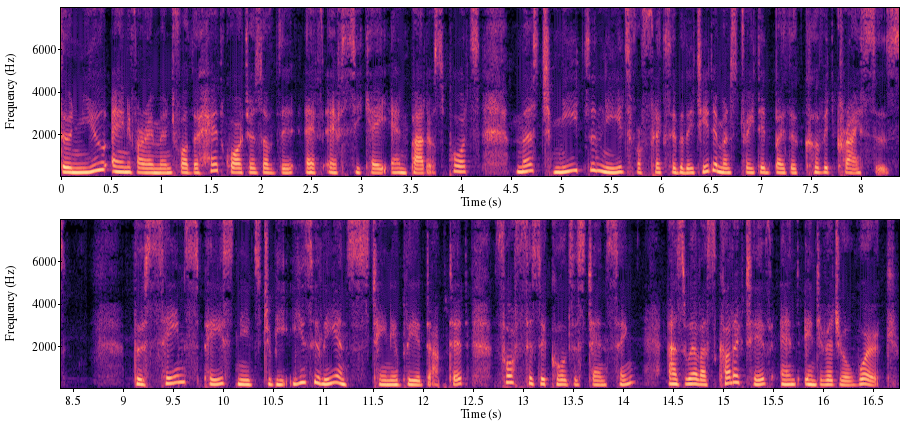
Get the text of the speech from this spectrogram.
The new environment for the headquarters of the FFCK and paddle sports must meet the needs for flexibility demonstrated by the COVID crisis. The same space needs to be easily and sustainably adapted for physical distancing, as well as collective and individual work.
